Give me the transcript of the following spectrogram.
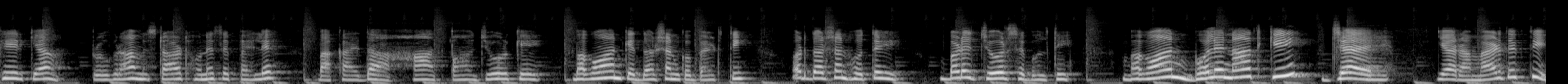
फिर क्या प्रोग्राम स्टार्ट होने से पहले बाकायदा हाथ पाँव जोड़ के भगवान के दर्शन को बैठती और दर्शन होते ही बड़े ज़ोर से बोलती, भगवान भोलेनाथ की जय। या रामायण देखती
